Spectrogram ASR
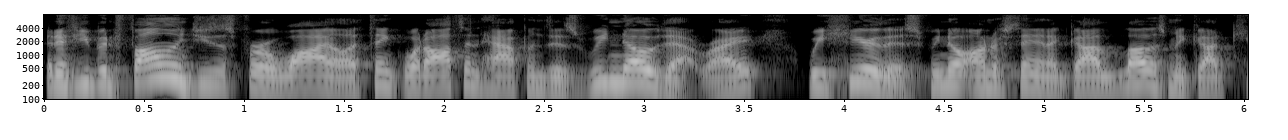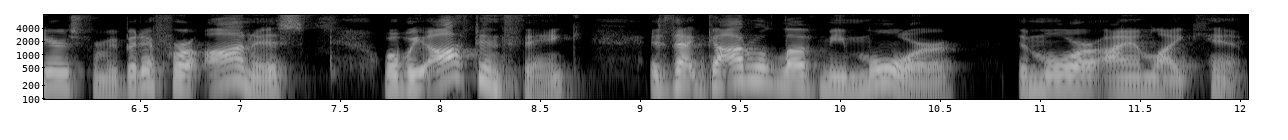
And if you've been following Jesus for a while, I think what often happens is we know that, right? We hear this. We know, understand that God loves me, God cares for me. But if we're honest, what we often think is that God will love me more the more I am like Him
